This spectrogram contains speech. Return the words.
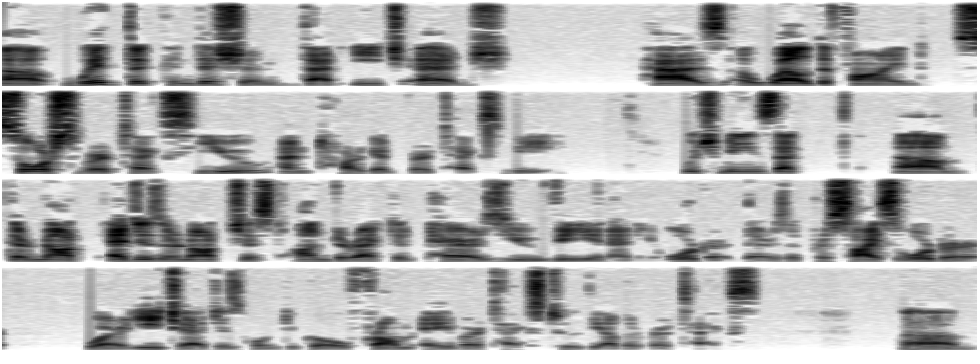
uh, with the condition that each edge has a well-defined source vertex U and target vertex V, which means that um, they're not edges are not just undirected pairs U, V in any order. There's a precise order where each edge is going to go from a vertex to the other vertex. Um,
